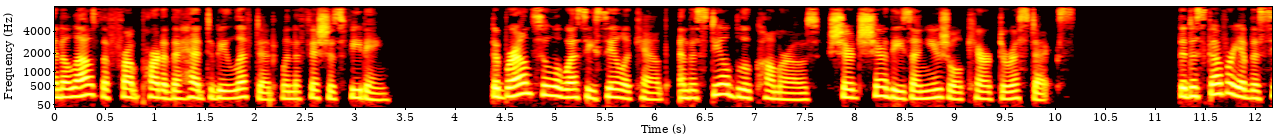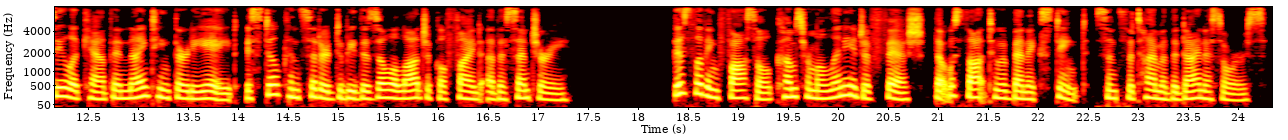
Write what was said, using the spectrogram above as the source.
and allows the front part of the head to be lifted when the fish is feeding. The brown Sulawesi coelacanth and the steel blue Comoros shared share these unusual characteristics. The discovery of the coelacanth in 1938 is still considered to be the zoological find of the century. This living fossil comes from a lineage of fish that was thought to have been extinct since the time of the dinosaurs.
